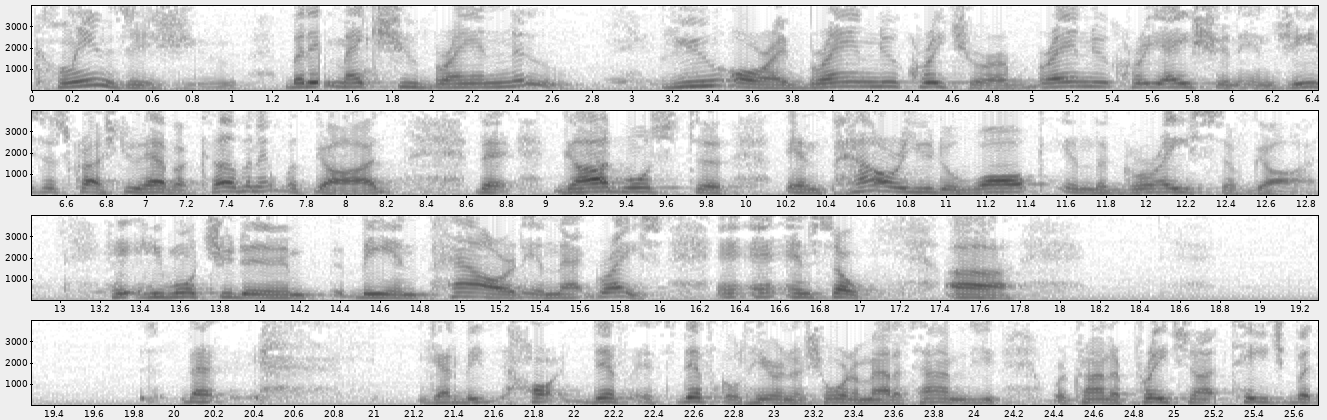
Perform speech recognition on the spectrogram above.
cleanses you, but it makes you brand new. You are a brand new creature, a brand new creation in Jesus Christ. You have a covenant with God that God wants to empower you to walk in the grace of God. He, he wants you to be empowered in that grace. And, and, and so, uh, that, you got to be hard, it's difficult here in a short amount of time. You, we're trying to preach, not teach. But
